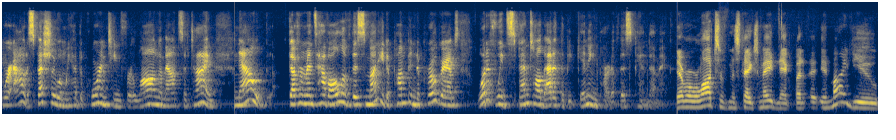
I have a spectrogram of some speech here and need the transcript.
were out especially when we had to quarantine for long amounts of time now governments have all of this money to pump into programs what if we'd spent all that at the beginning part of this pandemic there were lots of mistakes made nick but in my view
